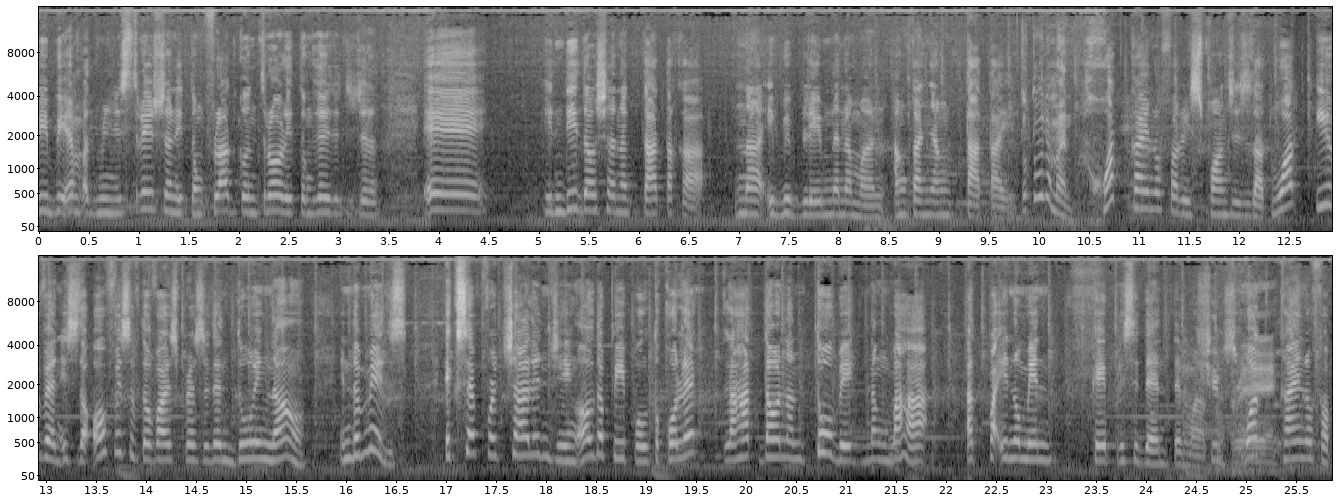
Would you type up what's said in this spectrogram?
BBM administration, itong flood control, itong eh hindi daw siya nagtataka na ibiblame na naman ang kanyang tatay. Totoo naman. What kind of a response is that? What even is the office of the Vice President doing now in the midst? Except for challenging all the people to collect lahat daw ng tubig ng baha at painumin kay Presidente Marcos. Siyempre. What kind of a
